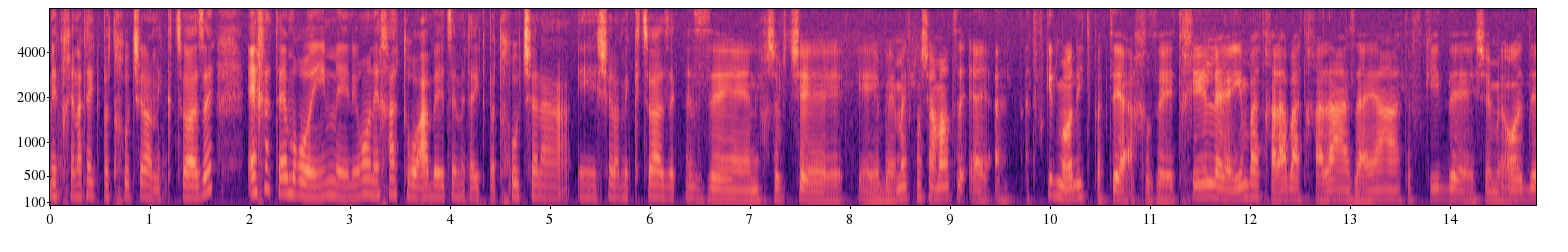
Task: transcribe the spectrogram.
מבחינת ההתפתחות של המקצוע הזה. איך אתם רואים, uh, לירון, איך את רואה בעצם את ההתפתחות של, ה, uh, של המקצוע הזה? אז uh, אני חושבת שבאמת, uh, כמו שאמרת, uh, התפקיד מאוד התפתח. זה התחיל, uh, אם בהתחלה, בהתחלה, זה היה תפקיד uh, שמאוד uh,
